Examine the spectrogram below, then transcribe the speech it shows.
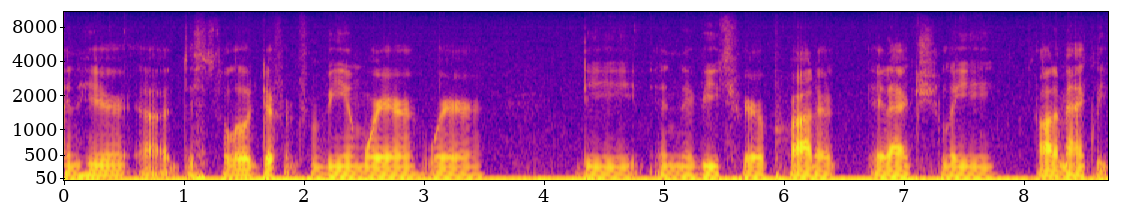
in here. Uh, this is a little different from VMware where the in the vSphere product it actually automatically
